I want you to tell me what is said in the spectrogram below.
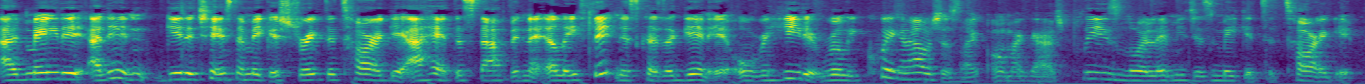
I made it. I didn't get a chance to make it straight to Target. I had to stop in the LA Fitness because again it overheated really quick, and I was just like, "Oh my gosh, please Lord, let me just make it to Target."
